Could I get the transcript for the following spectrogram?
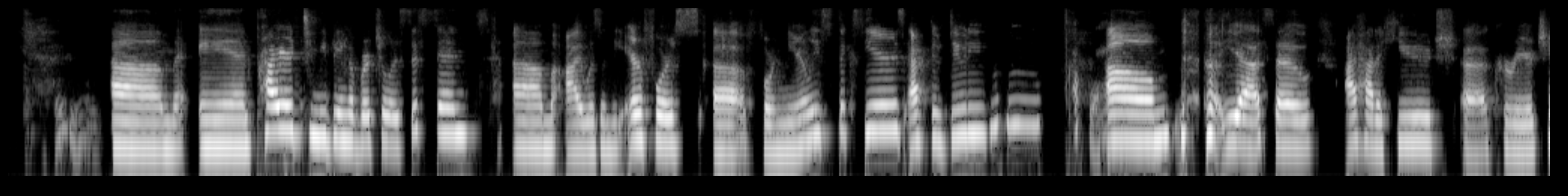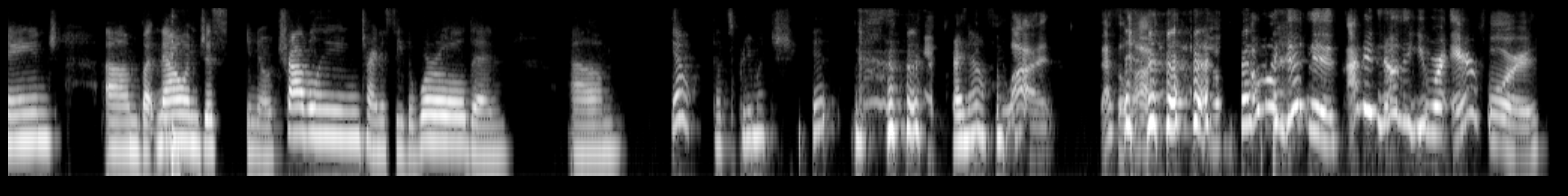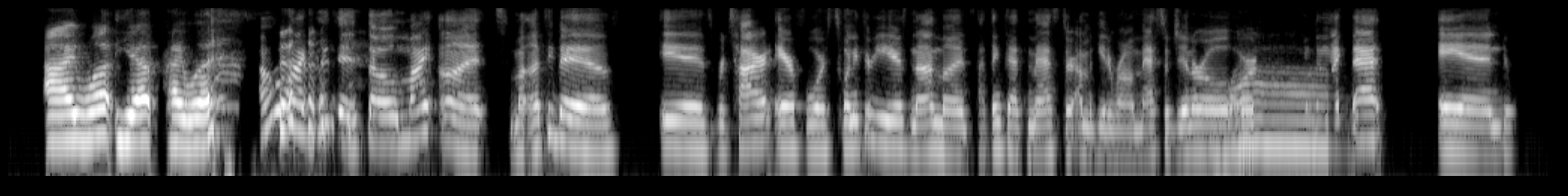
Um, and prior to me being a virtual assistant, um, I was in the Air Force uh, for nearly six years, active duty. Woo-hoo. Okay. Um, yeah, so I had a huge uh, career change. Um, but now I'm just, you know, traveling, trying to see the world. And um, yeah, that's pretty much it right now. That's a lot. That's a lot. um, oh my goodness. I didn't know that you were Air Force. I was, yep, I was. oh my goodness. So my aunt, my auntie Bev, is retired Air Force, 23 years, nine months. I think that's master, I'm gonna get it wrong, master general wow. or something like that. And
